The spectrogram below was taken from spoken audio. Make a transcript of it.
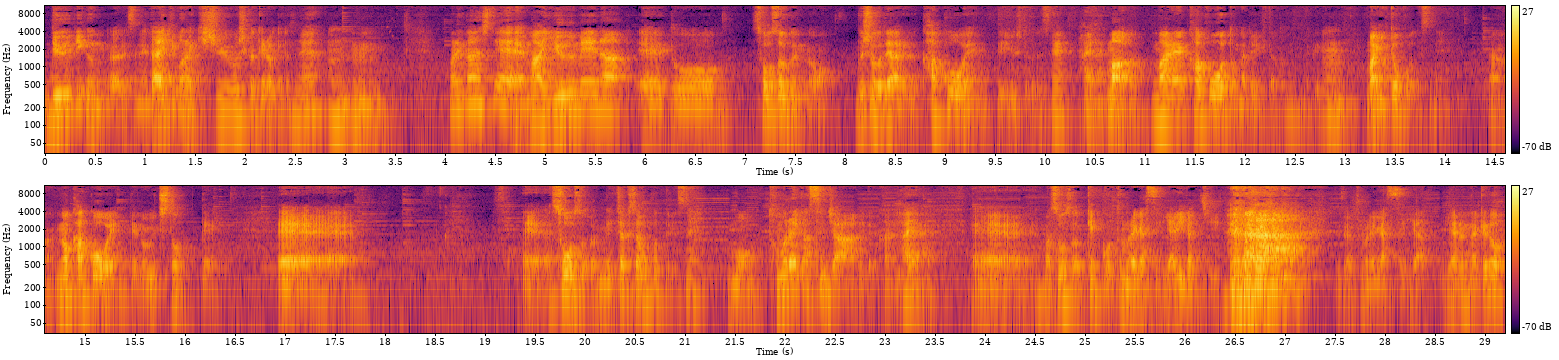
う劉備軍がですね大規模な奇襲を仕掛けるわけですね。ううん。ん、これに関して、まあ、有名な、えー、と曹操軍の武将である花公園っていう人ですね、はいはい。まあ、前花公とが出てきたと思うんだけど、うん。まあ、いとこですね。うんの花公園っていうのを討ち取って、えーえー曹操がめちゃくちゃ怒ってですね。もう弔い合戦じゃーみたいな感じで、はいはい。えーまあ、曹操結構弔い合戦やりがち。弔い合戦ややるんだけど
